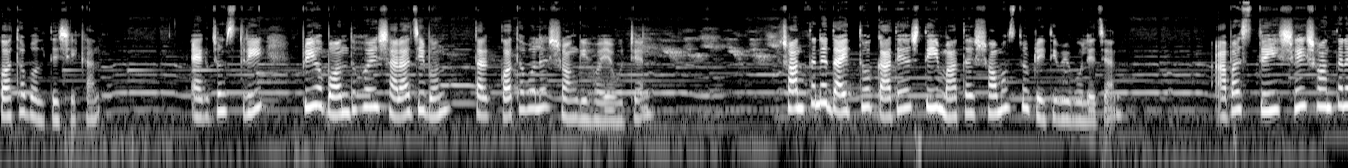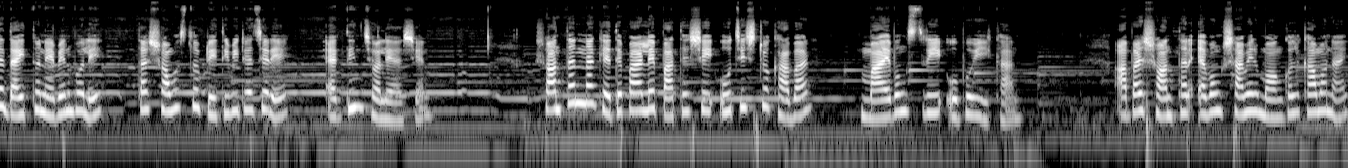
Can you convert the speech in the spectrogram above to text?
কথা বলতে শেখান। একজন স্ত্রী প্রিয় বন্ধু হয়ে সারা জীবন তার কথা বলার সঙ্গী হয়ে ওঠেন। সন্তানের দায়িত্ব কাঁধে আসতেই মাতার সমস্ত পৃথিবী বলে যান। আবার স্ত্রী সেই সন্তানের দায়িত্ব নেবেন বলে তার সমস্ত পৃথিবীটা ছেড়ে একদিন চলে আসেন। সন্তান না খেতে পারলে পাতের সেই উচিষ্ট খাবার মা এবং স্ত্রী উভয়ই খান। আবার সন্তান এবং স্বামীর মঙ্গল কামনায়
